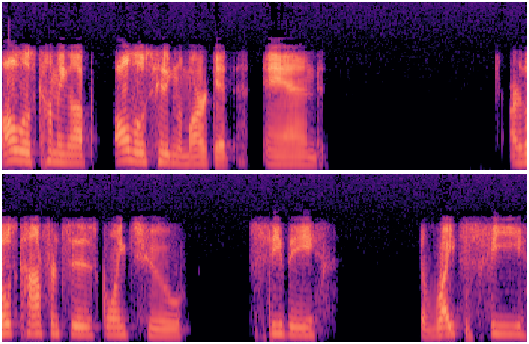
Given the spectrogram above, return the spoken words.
All those coming up, all those hitting the market, and are those conferences going to see the the rights fee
